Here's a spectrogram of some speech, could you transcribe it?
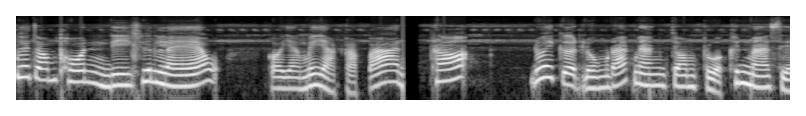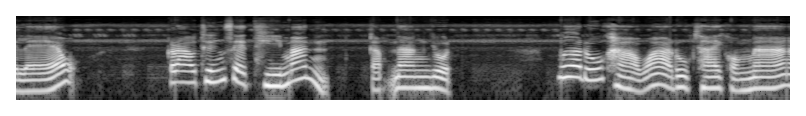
เมื่อจอมพลดีขึ้นแล้ว ก็ยังไม่อยากกลับบ้าน เพราะด้วยเกิดหลงรักนางจอมปลวกขึ้นมาเสียแล้ว กล่าวถึงเศรษฐีมั่นกับนางหยด เมื่อรู้ข่าวว่าลูกชายของนาง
